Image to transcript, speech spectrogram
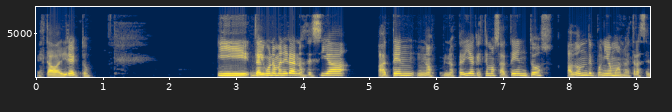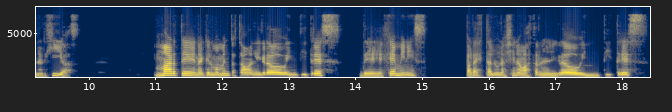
estaba directo. Y de alguna manera nos decía, nos, pedía que estemos atentos a dónde poníamos nuestras energías. Marte en aquel momento estaba en el grado 23 de Géminis, para esta luna llena va a estar en el grado 23,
